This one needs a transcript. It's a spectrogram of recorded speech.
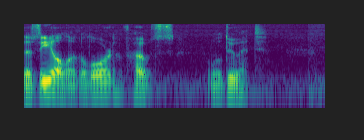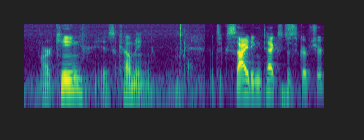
The zeal of the Lord of hosts will do it. Our King is coming. It's exciting text of Scripture.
